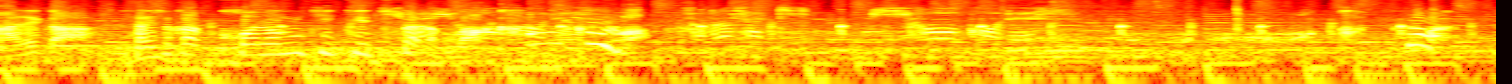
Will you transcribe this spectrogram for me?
あれか最初からこの道って言ってたら分かんないわその先右方向です。分かんない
